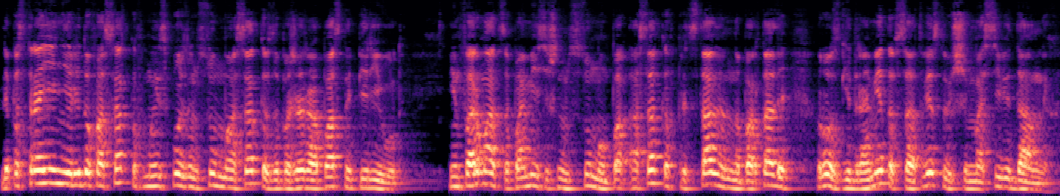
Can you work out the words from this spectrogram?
Для построения рядов осадков мы используем сумму осадков за пожароопасный период – Информация по месячным суммам осадков представлена на портале Росгидромета в соответствующем массиве данных.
